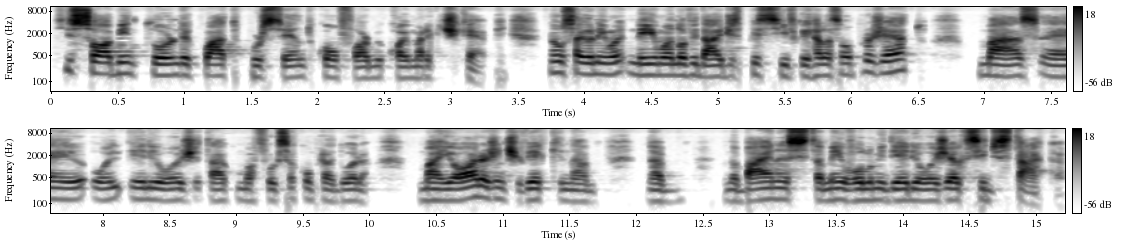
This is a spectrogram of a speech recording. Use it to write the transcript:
que sobe em torno de 4% conforme o CoinMarketCap. Não saiu nenhuma, nenhuma novidade específica em relação ao projeto, mas é, ele hoje está com uma força compradora maior. A gente vê que na, na, na Binance também o volume dele hoje é o que se destaca.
